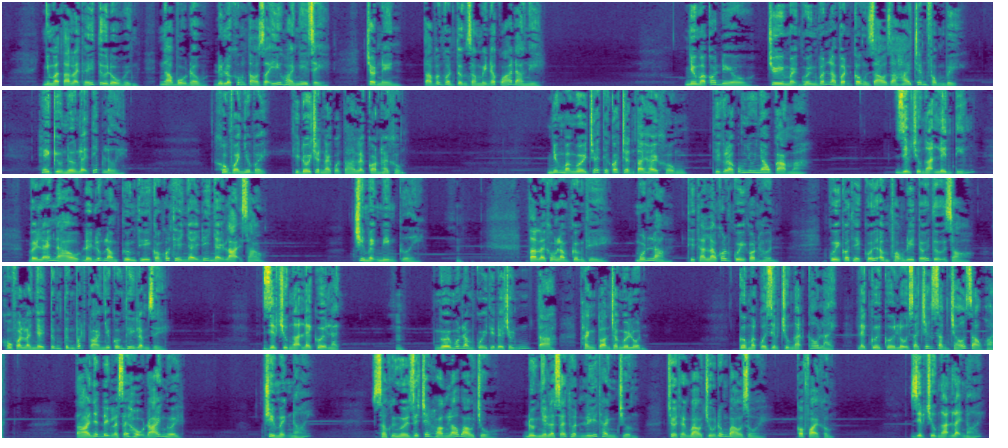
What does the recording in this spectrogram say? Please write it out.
nhưng mà ta lại thấy từ đổ huynh ngao bổ đầu đều là không tỏ ra ý hoài nghi gì. Cho nên ta vẫn còn tưởng rằng mình đã quá đa nghi. Nhưng mà có điều truy mệnh huynh vẫn là vận công giao ra hai chân phòng bị. Hề cửu nương lại tiếp lời. Không phải như vậy thì đôi chân này của ta lại còn hay không? Nhưng mà người chết thì có chân tay hay không thì là cũng như nhau cả mà. Diệp chu ngạn lên tiếng. Vậy lẽ nào để lúc làm cương thi còn có thể nhảy đi nhảy lại sao chị mệnh mỉm cười. Ta lại không làm cương thi muốn làm thì thà làm con quỷ còn hơn. Quỷ có thể cưỡi âm phong đi tới tự do không phải là nhảy tưng tưng vất vả như cương thi làm gì. Diệp chu ngạn lại cười lạnh. Người muốn làm quỷ thì để chúng ta thành toàn cho người luôn. Cơ mặt của diệp chu ngạn cau lại lại cười cười lộ ra chiếc răng chó rảo hoạt. Ta nhất định là sẽ hậu đãi người. Truy mệnh nói. Sau khi người giết chết hoàng lão bảo chủ đương nhiên là sẽ thuận lý thành trường trở thành bảo chủ đông bảo rồi. Có phải không? Diệp chu ngạn lại nói.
